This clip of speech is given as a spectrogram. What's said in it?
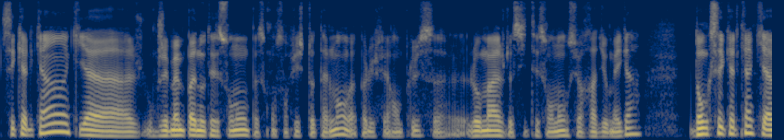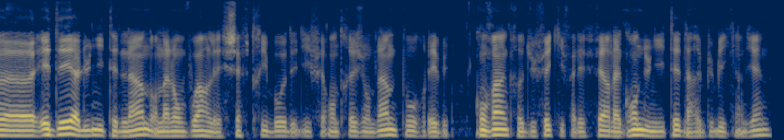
c'est quelqu'un qui a, j'ai même pas noté son nom parce qu'on s'en fiche totalement, on va pas lui faire en plus euh, l'hommage de citer son nom sur Radio Méga. Donc c'est quelqu'un qui a aidé à l'unité de l'Inde en allant voir les chefs tribaux des différentes régions de l'Inde pour les convaincre du fait qu'il fallait faire la grande unité de la République indienne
